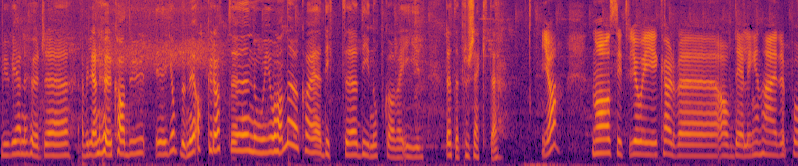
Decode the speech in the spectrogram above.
vi vil gjerne høre, jeg vil gjerne høre hva du eh, jobber med akkurat eh, nå, Johanne. Og hva er ditt, din oppgave i dette prosjektet? Ja, nå sitter vi jo i kalveavdelingen her på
